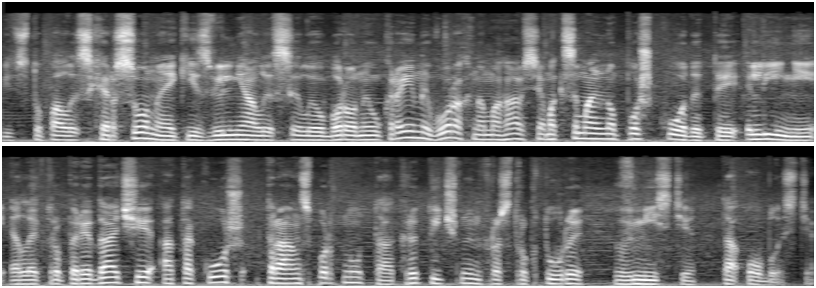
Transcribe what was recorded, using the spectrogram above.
відступали з Херсона, які звільняли сили оборони України, ворог намагався максимально пошкодити лінії електропередачі, а також транспортну та критичну інфраструктури в місті та області.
